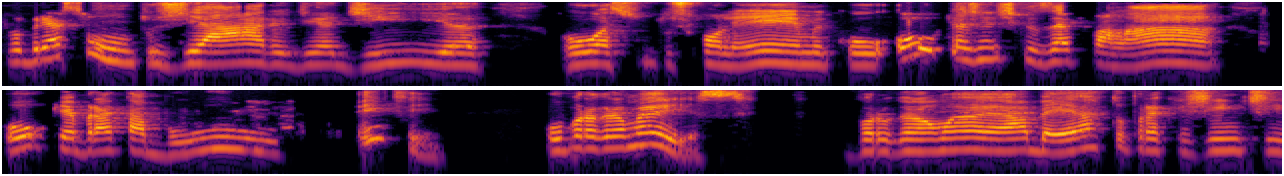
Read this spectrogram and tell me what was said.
sobre assuntos diário, dia a dia, ou assuntos polêmicos, ou o que a gente quiser falar, ou quebrar tabu, enfim. O programa é esse. O programa é aberto para que a gente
